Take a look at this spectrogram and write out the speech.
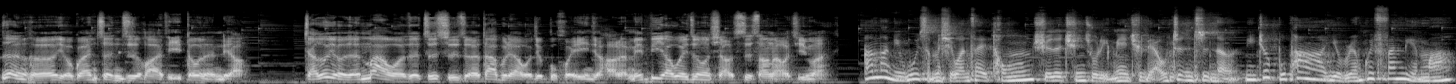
任何有关政治话题都能聊。假如有人骂我的支持者，大不了我就不回应就好了，没必要为这种小事伤脑筋嘛。啊，那你为什么喜欢在同学的群组里面去聊政治呢？你就不怕有人会翻脸吗？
